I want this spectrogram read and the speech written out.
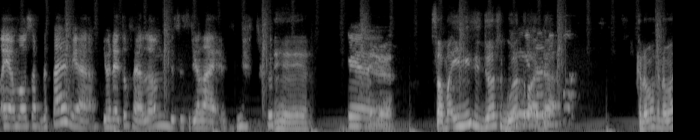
ya most of the time ya yaudah itu film this is real life Iya, iya, iya. Iya, iya. Iya. Sama ini sih Jos, gue tuh ada. anime, Kenapa kenapa?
